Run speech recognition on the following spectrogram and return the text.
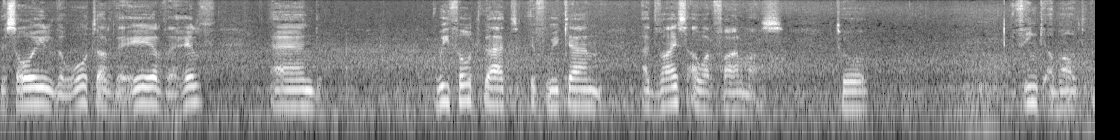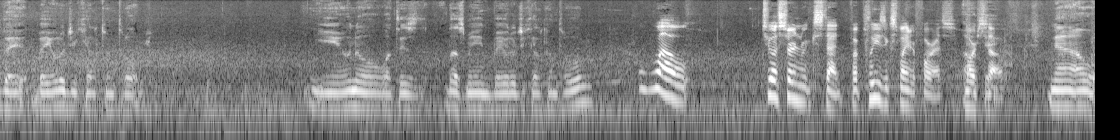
the soil, the water, the air, the health. And we thought that if we can advise our farmers to think about the biological control. You know what is does mean biological control? Well, to a certain extent, but please explain it for us more Okay. so. Now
